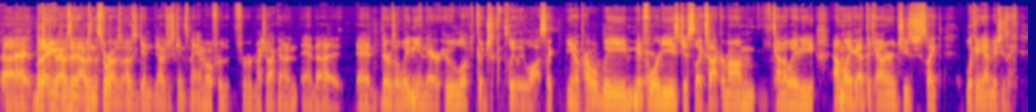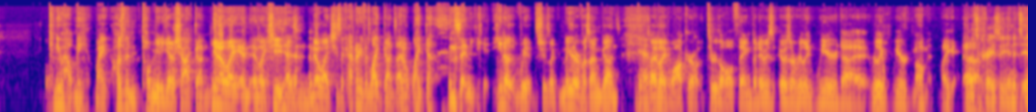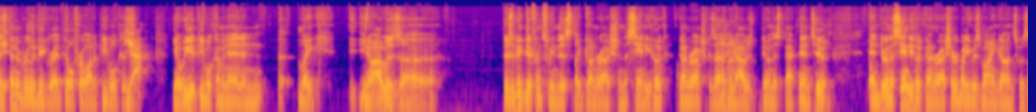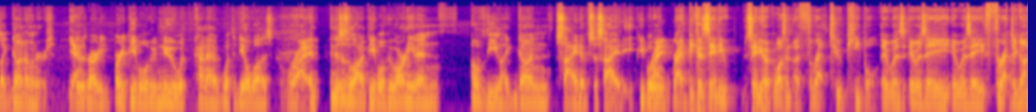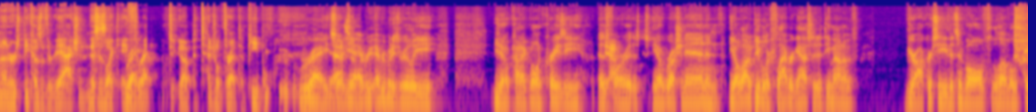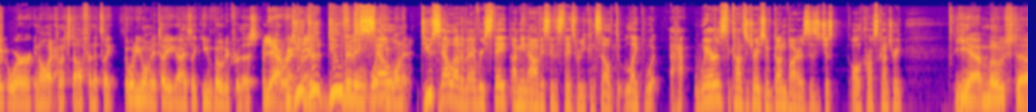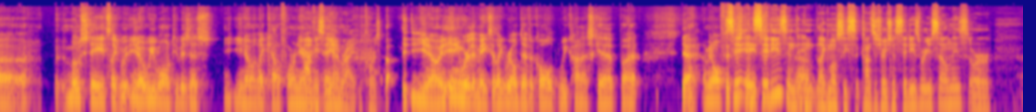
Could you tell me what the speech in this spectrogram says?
Uh, but anyway, I was in. I was in the store. I was. I was getting. I was just getting some ammo for the, for my shotgun, and and uh, and there was a lady in there who looked just completely lost. Like you know, probably mid forties, just like soccer mom kind of lady. I'm like at the counter, and she's just like looking at me. She's like can you help me? My husband told me to get a shotgun. You know, like and, and like she has no idea. She's like, I don't even like guns. I don't like guns. And he, he does. We, she's like, neither of us own guns. Yeah, So I had to like walk her through the whole thing. But it was it was a really weird, uh, really weird moment. Like, that's uh, crazy, and it's it's yeah. been a really big red pill for a lot of people because yeah, you know we get people coming in and uh, like you know I was uh there's a big difference between this like gun rush and the Sandy Hook gun rush because I Mhm. you know I was doing this back then too. And during the Sandy Hook gun rush, everybody who was buying guns was like gun owners. Yeah. It was already already people who knew what kind of what the deal was. right. and, and this is a lot of people who aren't even of the like gun side of society people right who, right because sandy sandy hook wasn't a threat to people it was it was a it was a threat to gun owners because of the reaction this is like a Right. threat to a potential threat to people right so Yeah, so- yeah every, everybody's really you know kind of going crazy as Yeah. far as you know rushing in and you know a lot of people are flabbergasted at the amount of bureaucracy that's involved the level of paperwork and all that kind of stuff and it's like what do you want me to tell you guys like you voted for this yeah right, Do you, right. do, you- do you living sell, what you wanted Do you sell out of every state? I mean, obviously the states where you can sell. Do, like, what? How, where's the concentration of gun buyers? Is it just all across the country? Yeah, most uh most states like you know we won't do business you know in like California or Obviously, anything. yeah, right, of course. You know, and anywhere that makes it like real difficult, we kind of skip. But yeah, I mean all fifty in states. cities and uh, in like mostly concentration of cities where you're selling these, or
